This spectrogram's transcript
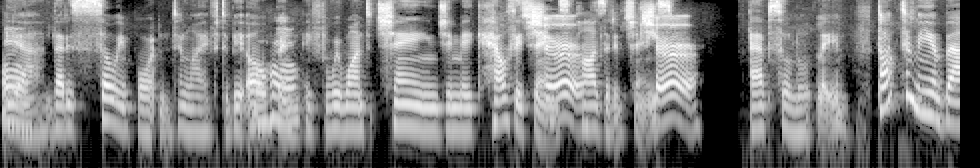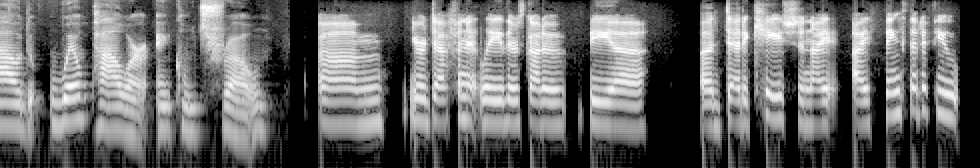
Oh. Yeah, that is so important in life to be open mm-hmm. if we want to change and make healthy change, sure. positive change. Sure. Absolutely. Talk to me about willpower and control. Um, you're definitely, there's got to be a, a dedication. I, I think that if you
